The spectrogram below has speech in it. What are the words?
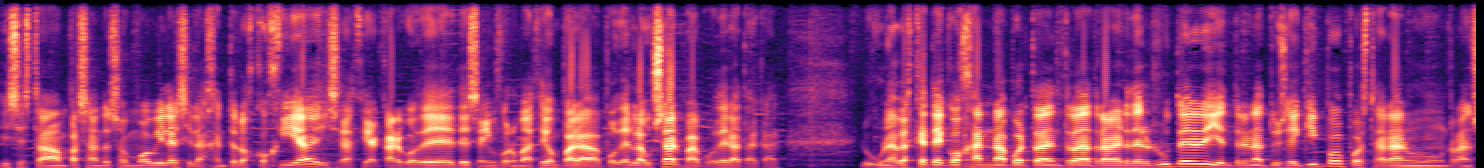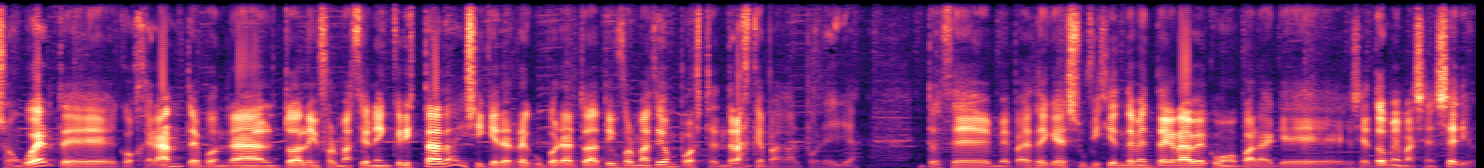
y se estaban pasando esos móviles y la gente los cogía y se hacía cargo de, esa información para poderla usar, para poder atacar. Una vez que te cojan una puerta de entrada a través del router y entren a tus equipos, pues te harán un ransomware, te cogerán, te pondrán toda la información encriptada y si quieres recuperar toda tu información, pues tendrás que pagar por ella. Entonces me parece que es suficientemente grave como para que se tome más en serio.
